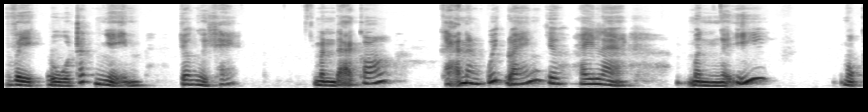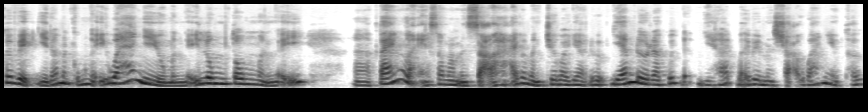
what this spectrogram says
việc, đùa trách nhiệm cho người khác? Mình đã có khả năng quyết đoán chưa? Hay là mình nghĩ một cái việc gì đó mình cũng nghĩ quá nhiều mình nghĩ lung tung mình nghĩ à, tán loạn xong rồi mình sợ hãi và mình chưa bao giờ được dám đưa ra quyết định gì hết bởi vì mình sợ quá nhiều thứ.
